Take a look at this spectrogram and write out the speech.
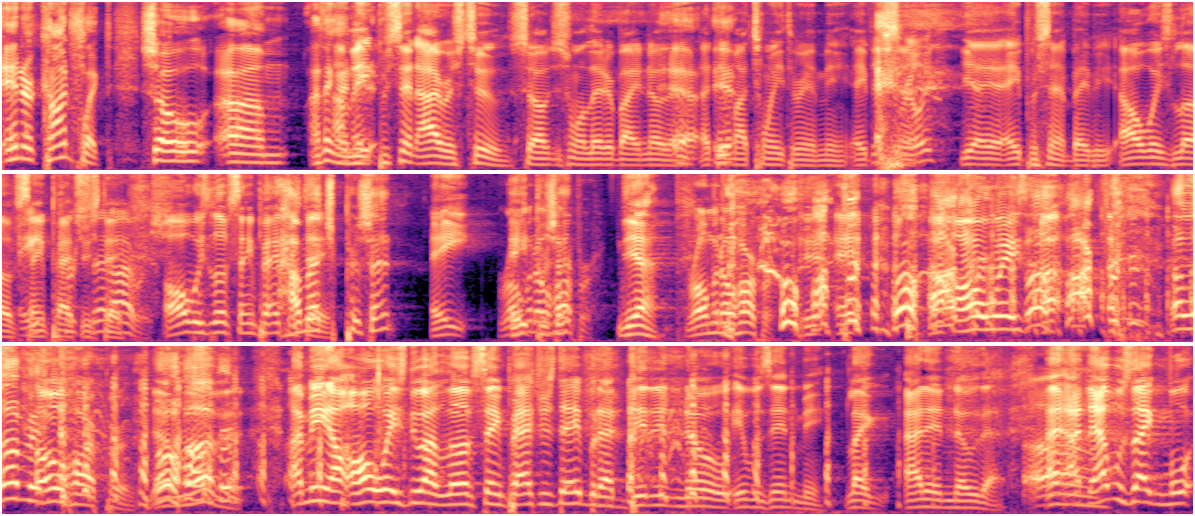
inner conflict. So um, I think I'm I need. eight percent Irish too, so I just want to let everybody know that Yeah, I did yeah. my 23 and me. Eight percent, really? Yeah, yeah, eight percent, baby. I always love St. Patrick's 8% Day. Irish. Always love St. Patrick's How Day. How much percent? Eight. Roman O. 8%? Harper. Yeah. Roman O. Harper. Oh, and I always. I, I love it. Oh Harper, I Oh, love Harper. it. I mean, I always knew I loved St. Patrick's Day, but I didn't know it was in me. Like I didn't know that. I, I, oh. that was like more.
